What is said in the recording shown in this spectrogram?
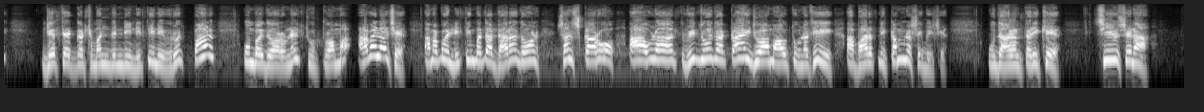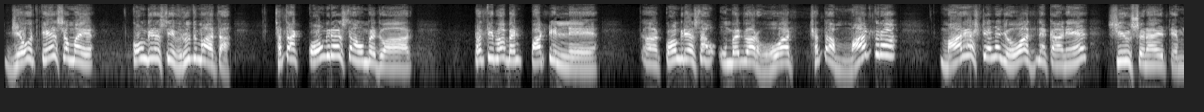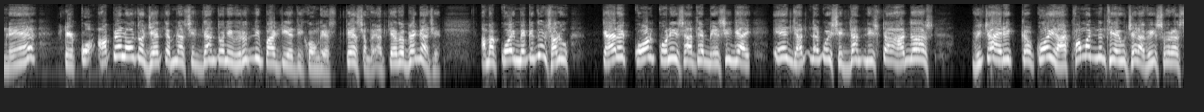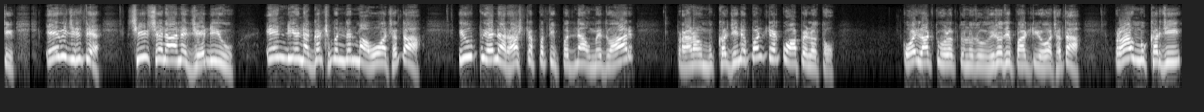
જે તે ગઠબંધનની નીતિની વિરુદ્ધ પણ ઉમેદવારોને ચૂંટવામાં આવેલા છે. આમાં કોઈ નીતિમત્તા ધારાધોરણ, સંસ્કારો, આવડત વિદ્વતા કાંઈ જોવામાં આવતું નથી. આ ભારતની કમનસીબી છે. ઉદાહરણ તરીકે શિવસેના જેઓ તે સમયે કોંગ્રેસની વિરુદ્ધમાં હતા. છતાં કોંગ્રેસના ઉમેદવાર પ્રતિભાબેન પાટીલને કોંગ્રેસના ઉમેદવાર હોવા છતાં માત્ર મહારાષ્ટ્રને જ હોવાને કારણે શિવસેનાએ તેમને ટેકો આપેલો હતો, જે તેમના સિદ્ધાંતોની વિરુદ્ધની પાર્ટી હતી કોંગ્રેસ તે સમયે. અત્યારે તો ભેગા છે. આમાં કોઈ મેં કીધું ને સાલું ક્યારેક કોણ કોની સાથે બેસી જાય એ જાતના કોઈ સિદ્ધાંત, નિષ્ઠા, આદર્શ વિચારિક કોઈ રાખવામાં જ નથી આવ્યું છેલ્લા વીસ વર્ષથી. એવી જ રીતે શિવસેના અને જેડીયુ એનડીએના ગઠબંધનમાં હોવા છતાં યુપીએના રાષ્ટ્રપતિ પદના ઉમેદવાર પ્રણવ મુખર્જીને પણ ટેકો આપેલો હતો. કોઈ લાગતું ઓળખતું નહોતું. વિરોધી પાર્ટી હોવા છતાં પ્રણવ મુખર્જી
